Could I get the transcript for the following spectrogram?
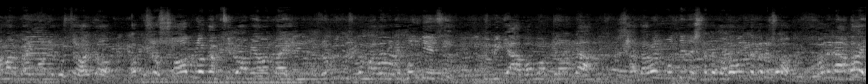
আমার ভাই মনে করছে হয়তো অবশ্য সব লোক ছিল, আমি আমার ভাই রফিকুল ইসলাম মাদানিকে ফোন দিয়েছি। তুমি কি আবহাওয়ার জনতা সাধারণ মন্ত্রীদের সাথে কথা বলতে পেরেছ বলে না ভাই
